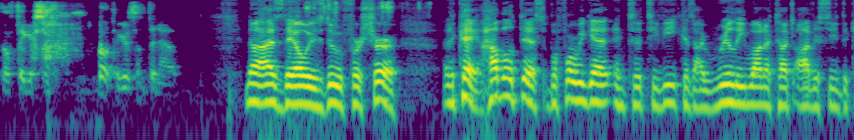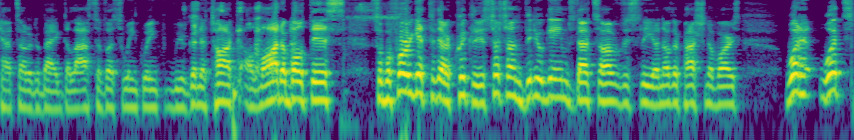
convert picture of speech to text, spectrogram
they'll figure some, they'll figure something out. No, as they always do, for sure. Okay, how about this before we get into TV? Because I really want to touch, obviously, the cat's out of the bag, The Last of Us, wink, wink. We're going to talk a lot about this. So before we get to there, quickly, let's touch on video games. That's obviously another passion of ours. What what's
